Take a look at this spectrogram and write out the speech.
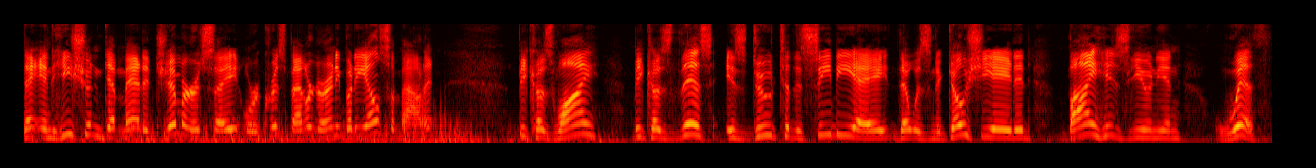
And he shouldn't get mad at Jim Irsay or Chris Ballard or anybody else about it. Because why? Because this is due to the CBA that was negotiated by his union with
